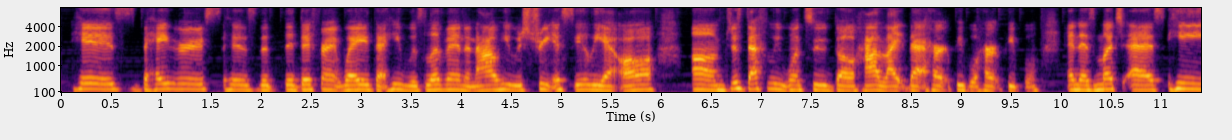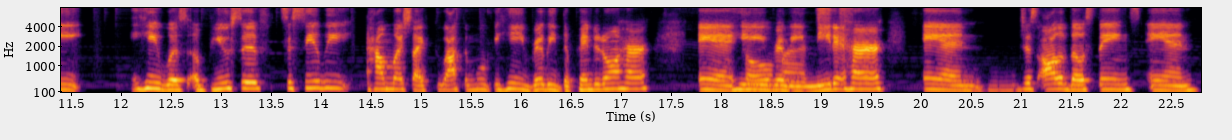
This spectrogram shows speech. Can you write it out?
his behaviors, his the, the different way that he was living and how he was treating Celie at all. Um, just definitely want to though highlight that hurt people hurt people. And as much as he he was abusive to Celie, how much like throughout the movie he really depended on her and he so really much. needed her and mm-hmm. just all of those things and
